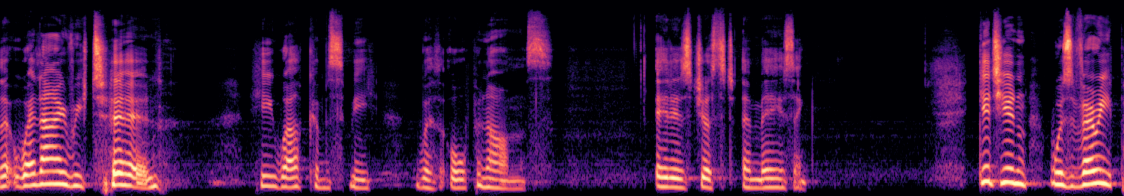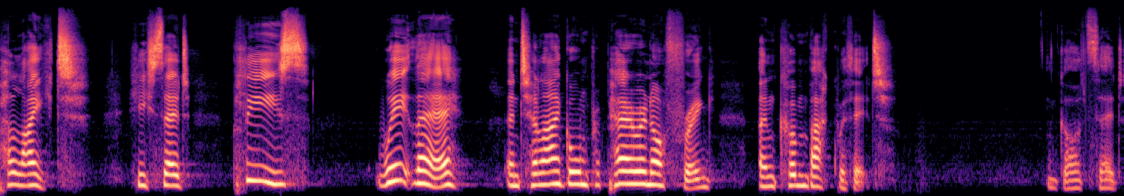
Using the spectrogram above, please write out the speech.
that when I return, He welcomes me with open arms. It is just amazing. Gideon was very polite. He said, Please wait there until I go and prepare an offering and come back with it. And God said,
